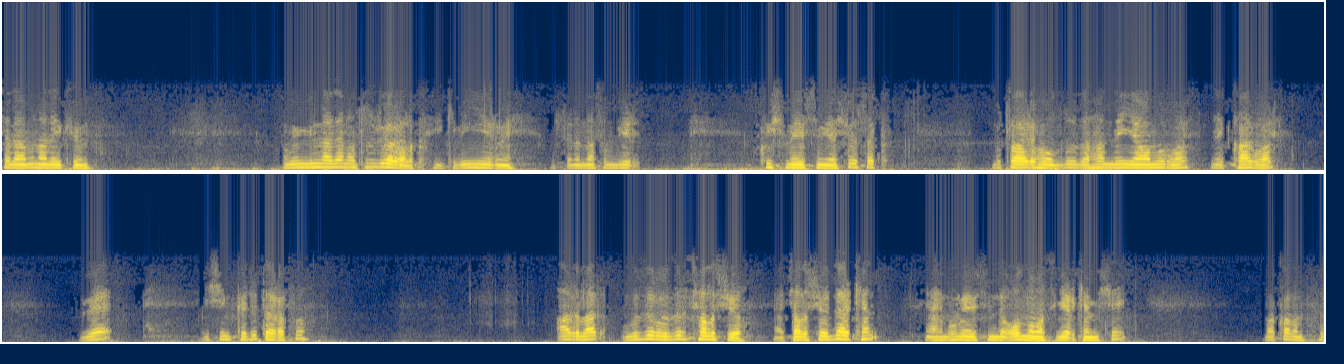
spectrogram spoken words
selamun aleyküm. Bugün günlerden 31 Aralık 2020. Bu sene nasıl bir kış mevsimi yaşıyorsak bu tarih oldu. Daha ne yağmur var ne kar var. Ve işin kötü tarafı arılar vızır vızır çalışıyor. Yani çalışıyor derken yani bu mevsimde olmaması gereken bir şey. Bakalım e,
